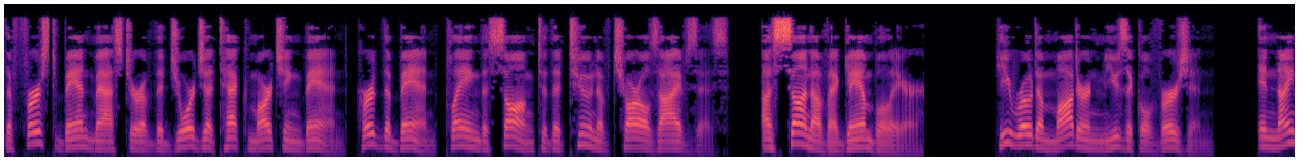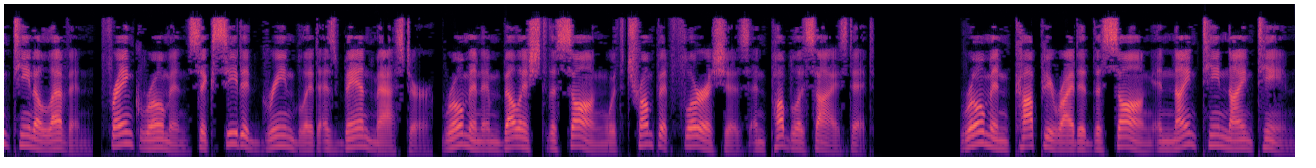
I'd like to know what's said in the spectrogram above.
the first bandmaster of the Georgia Tech Marching Band, heard the band playing the song to the tune of Charles Ives's a Son of a Gambolier. He wrote a modern musical version. In 1911, Frank Roman succeeded Greenblatt as bandmaster. Roman embellished the song with trumpet flourishes and publicized it. Roman copyrighted the song in 1919.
